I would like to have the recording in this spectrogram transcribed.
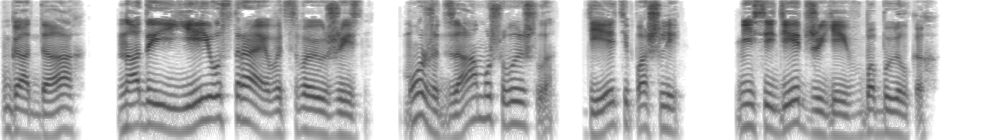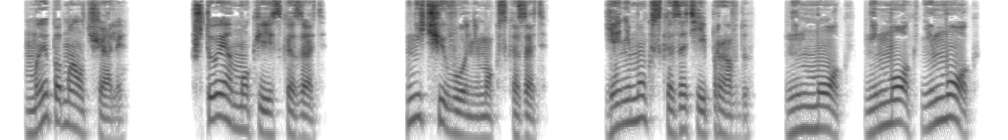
в годах. Надо и ей устраивать свою жизнь. Может, замуж вышла, дети пошли. Не сидеть же ей в бобылках. Мы помолчали. Что я мог ей сказать? Ничего не мог сказать. Я не мог сказать ей правду. Не мог, не мог, не мог.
